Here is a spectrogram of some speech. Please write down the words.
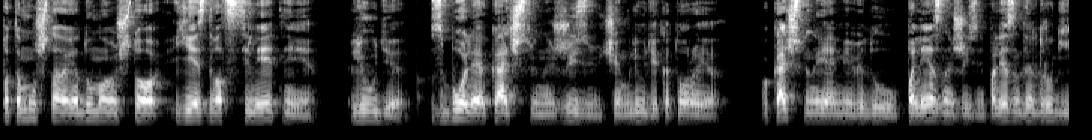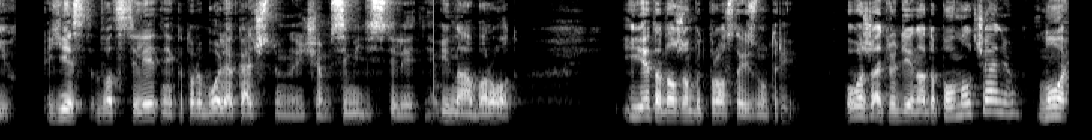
Потому что я думаю, что есть 20-летние люди с более качественной жизнью, чем люди, которые Качественной я имею в виду полезной жизни, полезной для других. Есть 20-летние, которые более качественные, чем 70-летние. И наоборот. И это должно быть просто изнутри. Уважать людей надо по умолчанию, но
